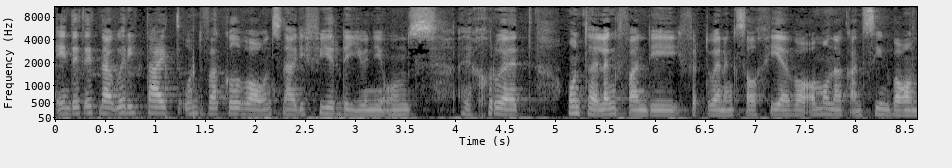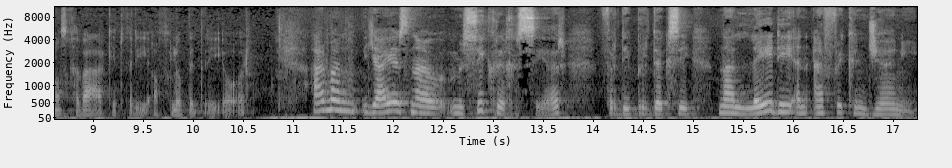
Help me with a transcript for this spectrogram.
en dit het nou oor die tyd ontwikkel waar ons nou die 4de Junie ons 'n groot onthulling van die vertoning sal gee waar almal nou kan sien waar ons gewerk het vir die afgelope 3 jaar. Herman, jy is nou musiekregisseur vir die produksie na Lady an African Journey.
